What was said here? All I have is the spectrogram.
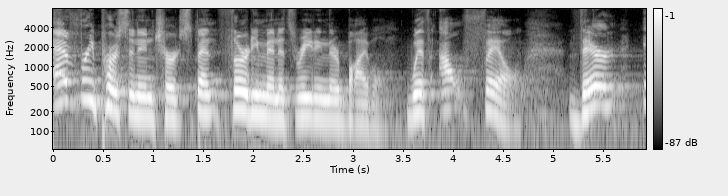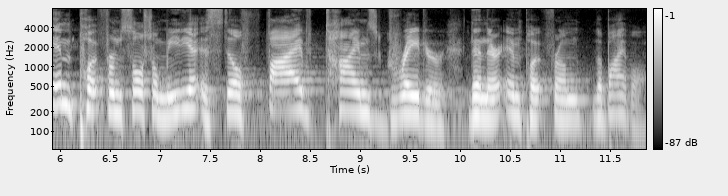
every person in church spent 30 minutes reading their Bible without fail, their input from social media is still five times greater than their input from the Bible.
